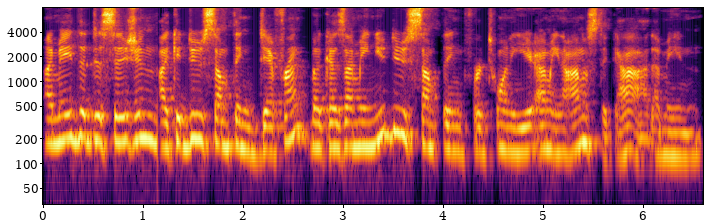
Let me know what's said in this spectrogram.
I made the decision I could do something different because I mean, you do something for 20 years. I mean, honest to God, I mean,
